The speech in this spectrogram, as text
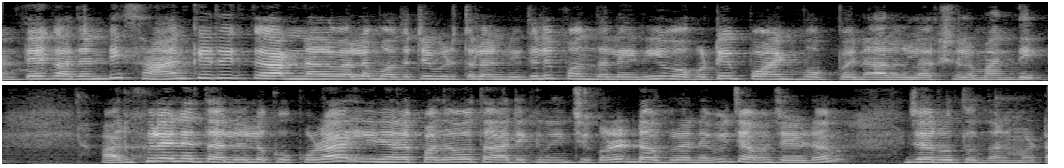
అంతేకాదండి సాంకేతిక కారణాల వల్ల మొదటి విడతలో నిధులు పొందలేని ఒకటి పాయింట్ ముప్పై నాలుగు లక్షల మంది. అర్హులైన తల్లులకు కూడా ఈ నెల పదవ తారీఖు నుంచి కూడా డబ్బులు అనేవి జమ చేయడం జరుగుతుందన్నమాట.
